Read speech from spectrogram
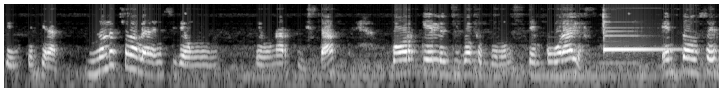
que, quieran. No les quiero hablar en sí de un, de un artista porque les digo que tienen temporales. Entonces,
